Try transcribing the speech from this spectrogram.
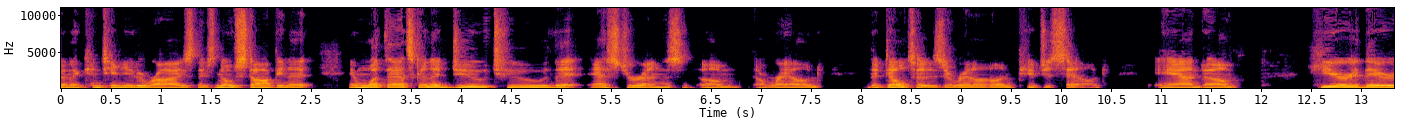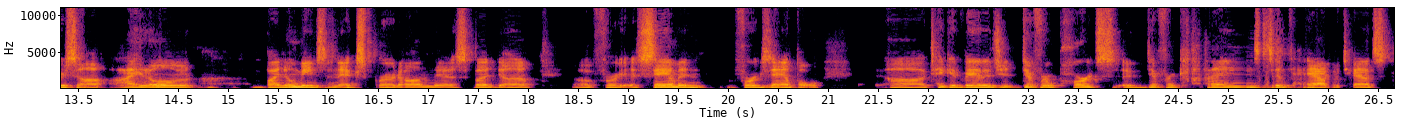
going to continue to rise. There's no stopping it. And what that's going to do to the estuaries um, around the deltas around Puget Sound. And um, here there's, uh, I don't, by no means an expert on this, but uh, uh, for salmon, for example, uh, take advantage of different parts, uh, different kinds of habitats,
